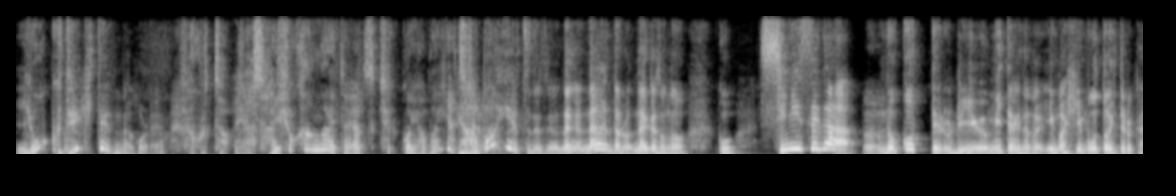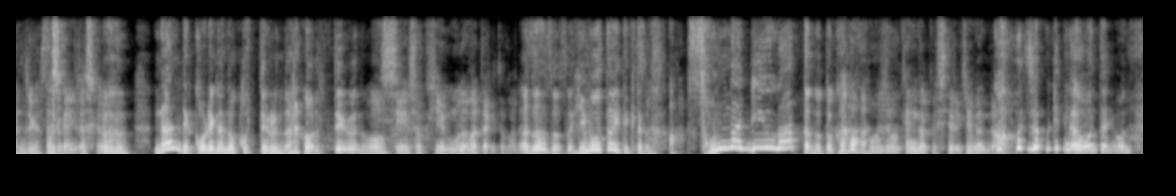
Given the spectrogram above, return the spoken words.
よくできてんだ、これ。いや、これだ、いや、最初考えたやつ結構やばいやつじゃない？やばいやつですよ。なんか、なんだろう、なんかその、こう、老舗がうん残ってる理由みたいなのを今紐解いてる感じがする。確かに確かに。う んなんでこれが残ってるんだろうっていうのを日、清食品物語とかね。あそうそうそう、紐解いてきた。あ、そんな理由があったのとか、工場見学してる気分だわ。工場見が本当に本当に、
